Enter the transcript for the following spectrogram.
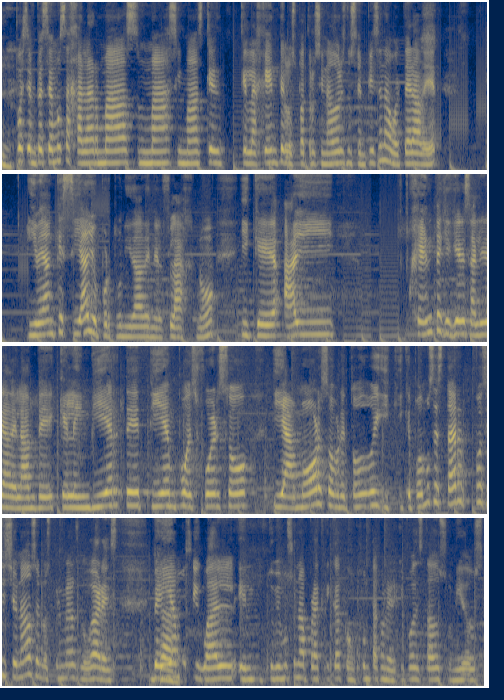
pues empecemos a jalar más, más y más, que, que la gente, los patrocinadores nos empiecen a voltear a ver y vean que sí hay oportunidad en el flag, ¿no? Y que hay gente que quiere salir adelante, que le invierte tiempo, esfuerzo y amor sobre todo y, y que podemos estar posicionados en los primeros lugares. Veíamos igual, en- tuvimos una práctica conjunta con el equipo de Estados Unidos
